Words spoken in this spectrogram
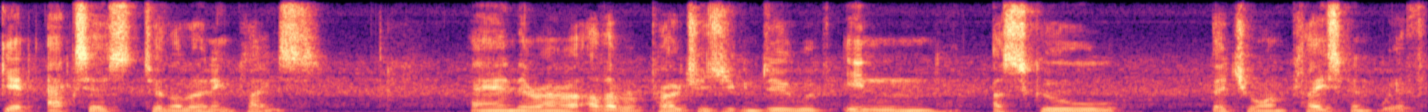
get access to the learning place. And there are other approaches you can do within a school that you're on placement with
